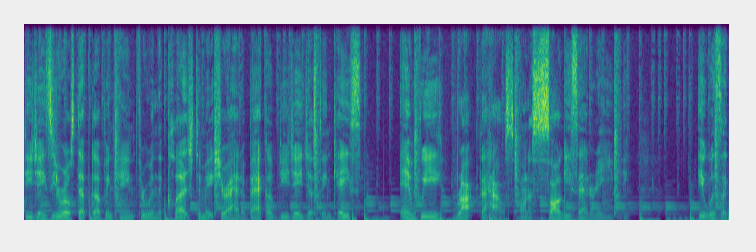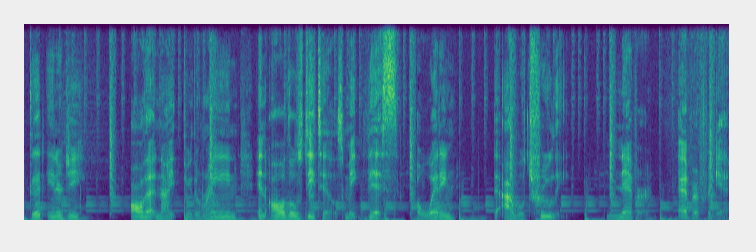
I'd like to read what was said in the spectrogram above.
DJ Zero stepped up and came through in the clutch to make sure I had a backup DJ just in case. And we rocked the house on a soggy Saturday evening. It was a good energy all that night through the rain, and all those details make this a wedding that I will truly never, ever forget.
